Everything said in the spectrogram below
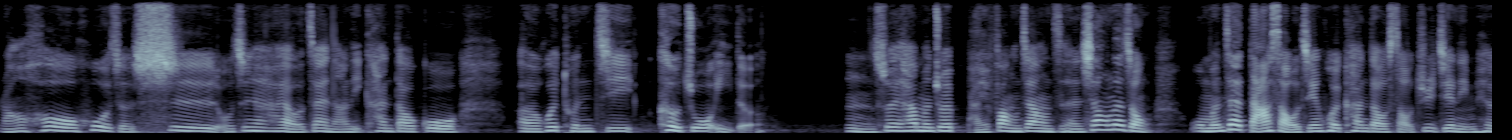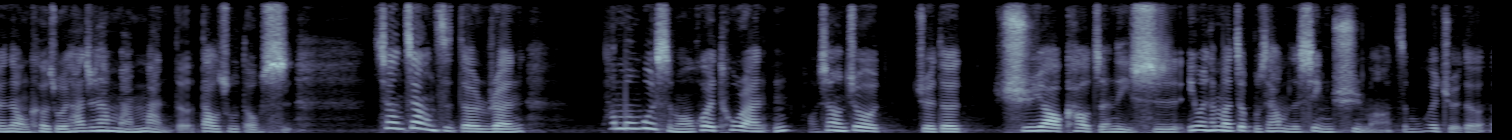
然后或者是我之前还有在哪里看到过，呃，会囤积课桌椅的，嗯，所以他们就会摆放这样子，很像那种我们在打扫间会看到扫具间里面的那种课桌椅，它就像满满的，到处都是。像这样子的人，他们为什么会突然嗯，好像就觉得需要靠整理师？因为他们这不是他们的兴趣嘛？怎么会觉得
